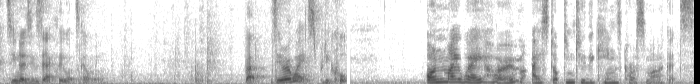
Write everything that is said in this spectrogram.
because he knows exactly what's coming but zero waste, pretty cool. On my way home, I stopped into the King's Cross markets.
